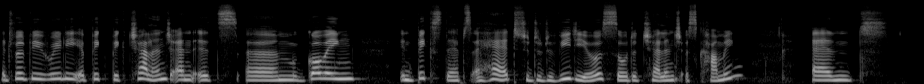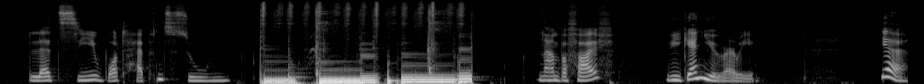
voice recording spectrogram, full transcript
It will be really a big, big challenge, and it's um, going in big steps ahead to do the videos. So the challenge is coming, and let's see what happens soon. Number five, Veganuary. Yeah,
